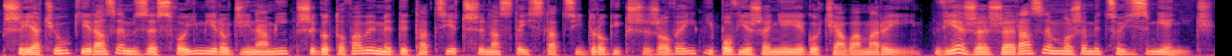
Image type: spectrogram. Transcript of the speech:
Przyjaciółki razem ze swoimi rodzinami przygotowały medytację 13 stacji Drogi Krzyżowej i powierzenie jego ciała Maryi. Wierzę, że razem możemy coś zmienić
